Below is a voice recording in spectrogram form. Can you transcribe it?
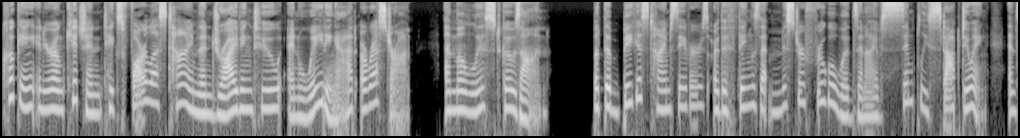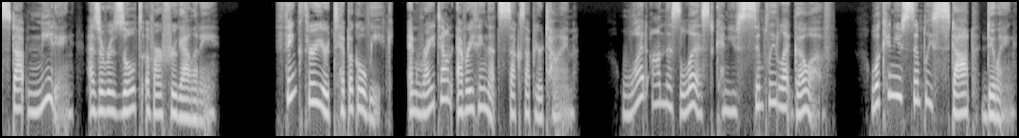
Cooking in your own kitchen takes far less time than driving to and waiting at a restaurant, and the list goes on. But the biggest time savers are the things that Mr. Frugalwoods and I have simply stopped doing and stopped needing as a result of our frugality. Think through your typical week and write down everything that sucks up your time. What on this list can you simply let go of? what can you simply stop doing?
